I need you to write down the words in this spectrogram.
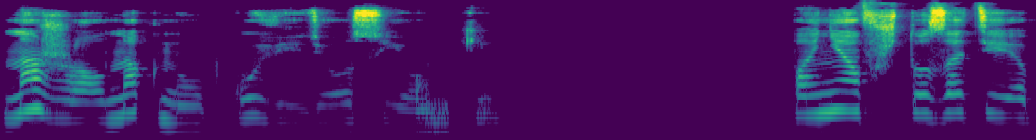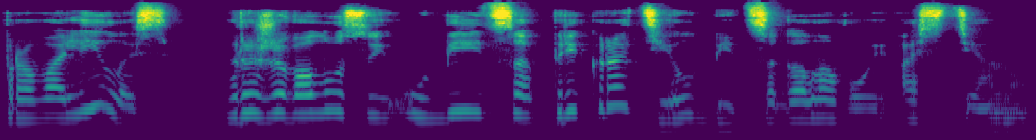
нажал на кнопку видеосъемки. Поняв, что затея провалилась, рыжеволосый убийца прекратил биться головой о стену.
